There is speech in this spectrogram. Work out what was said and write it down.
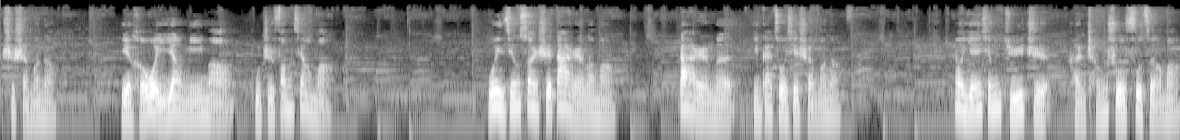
是什么呢？也和我一样迷茫，不知方向吗？我已经算是大人了吗？大人们应该做些什么呢？要言行举止很成熟负责吗？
